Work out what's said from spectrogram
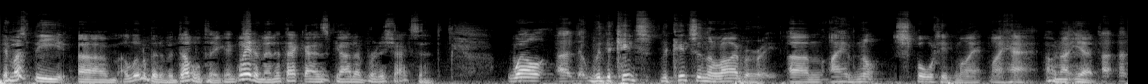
it must be um, a little bit of a double take. Like, wait a minute, that guy's got a British accent. Well, uh, with the kids, the kids in the library, um, I have not sported my, my hat. Oh, not yet. Uh, uh,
